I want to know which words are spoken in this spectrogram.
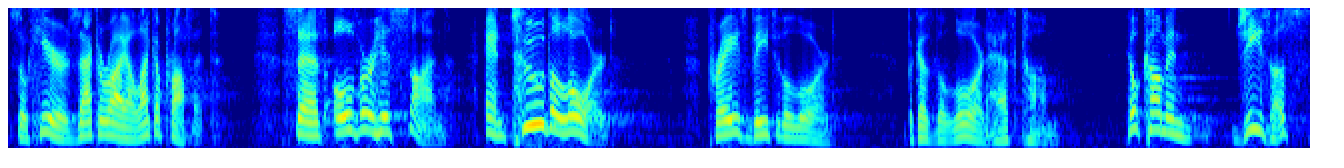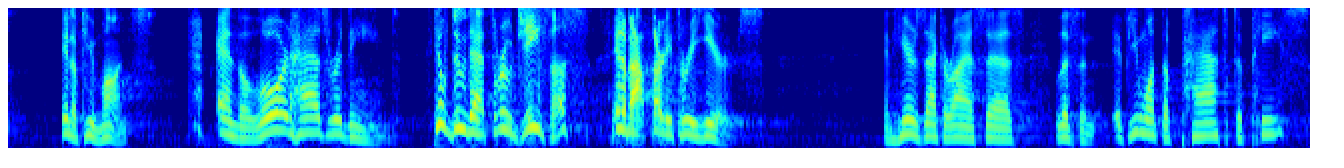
So here, Zechariah, like a prophet, says over his son and to the Lord, Praise be to the Lord because the Lord has come. He'll come in Jesus in a few months, and the Lord has redeemed. He'll do that through Jesus in about 33 years. And here Zechariah says, listen, if you want the path to peace,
